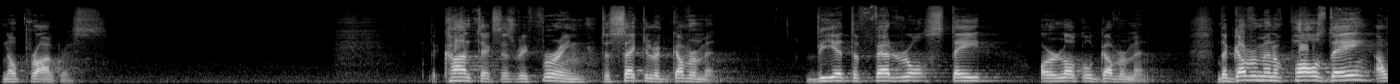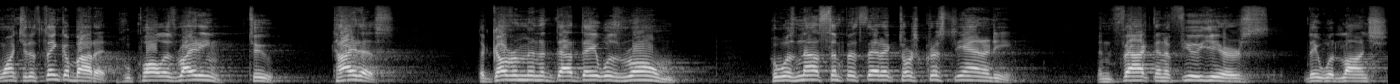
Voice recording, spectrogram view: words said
no progress. The context is referring to secular government, be it the federal, state, or local government. The government of Paul's day, I want you to think about it, who Paul is writing to Titus. The government of that day was Rome, who was not sympathetic towards Christianity. In fact, in a few years, they would launch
